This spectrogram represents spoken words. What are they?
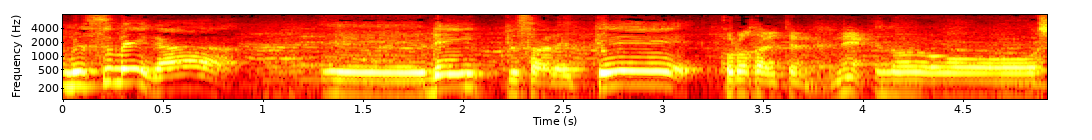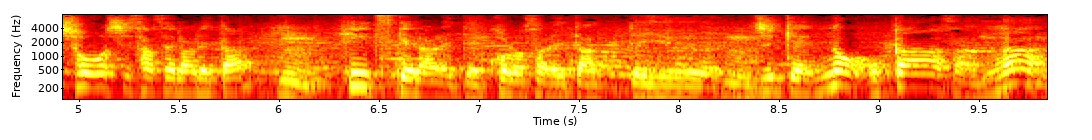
娘が、えーレイプされて殺されてるんだよね。あの焼死させられた、ん。火つけられて殺されたっていううん。事件のお母さんが、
